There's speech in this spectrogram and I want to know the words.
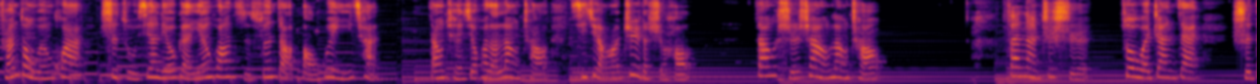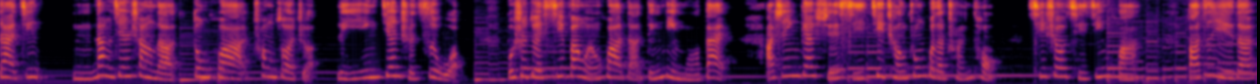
传统文化是祖先留给炎黄子孙的宝贵遗产。当全球化的浪潮席卷而至的时候，当时尚浪潮泛滥之时，作为站在时代经嗯浪尖上的动画创作者，理应坚持自我，不是对西方文化的顶顶膜拜，而是应该学习继承中国的传统，吸收其精华，把自己的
